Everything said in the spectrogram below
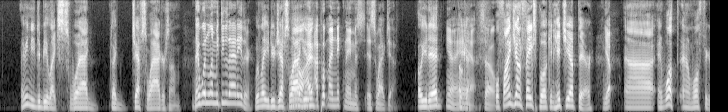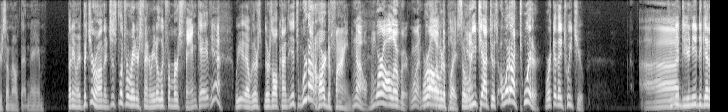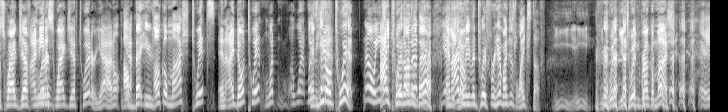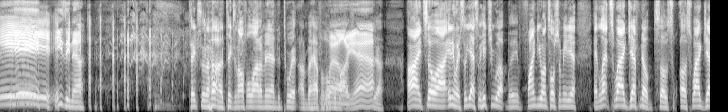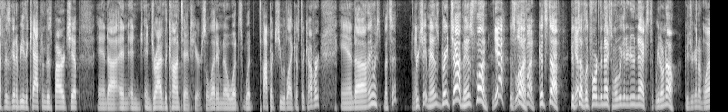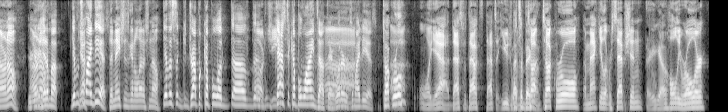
Maybe you need to be like Swag, like Jeff Swag or something. They wouldn't let me do that either. Wouldn't let you do Jeff Swag. no. I, I put my nickname as, as Swag Jeff. Oh, you did? Yeah, yeah, yeah. So- we'll find you on Facebook and hit you up there, Yep. Uh, and we'll and we'll figure something out with that name. But anyways, but you're on there. Just look for Raiders Fan Radio. Look for Murph's Fan Cave. Yeah. we uh, there's there's all kinds. Of, it's we're not hard to find. No, we're all over. We're, We're, all over the place. So Yeah. reach out to us. Oh, what about Twitter? Where can they tweet you? do, you Uh, need, do you need to get a Swag Jeff? I need a Swag Jeff Twitter. Yeah, I don't. I'll bet you- Uncle Mosh twits and I don't twit. What? What? What's and he that? don't twit. No, he I twit on his back, Yeah, and I don't even twit for him. I just like stuff. Ee, ee. You twit, you twitting for Uncle Mosh. Hey, easy now. Takes an uh, takes an awful lot of man to twit on behalf of Uncle Well, Mosh. yeah. yeah. All right. So uh, anyway, so yes, we hit you up, we find you on social media, and let Swag Jeff know. So uh, Swag Jeff is going to be the captain of this pirate ship, and uh, and and and drive the content here. So let him know what's what topics you would like us to cover. And uh, anyways, that's it. Appreciate it, man. It was a great job, man. It was fun. Yeah, it it was a lot of fun. Good stuff. Good Yep. stuff. Look forward to the next one. What are we going to do next? We don't know because you're gonna Well, I don't know. you're gonna hit them up. Give them Yeah. some ideas. The nation's gonna let us know. Give us a drop a couple of uh, Oh, cast a couple lines out there. what are Uh, some ideas? Tuck rule. Uh, well, yeah, that's what that's that's a huge That's one. a big tuck, one. Tuck rule, immaculate reception. There you go. Holy roller.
